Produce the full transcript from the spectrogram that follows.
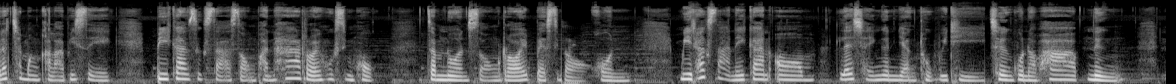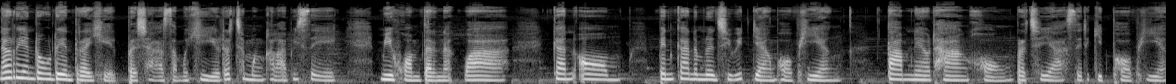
รัชมังคลาพิเศษปีการศึกษา 2566 จำนวน 282 คน มีทักษะในการออม และใช้เงินอย่างถูกวิธี เชิงคุณภาพ 1. นักเรียนโรงเรียนไตรเขตประชาสามัคคีรัชมังคลาพิเศษกมีความตระหนักว่า การออมเป็นการดำเนินชีวิตอย่างพอเพียง ตามแนวทางของปรัชญาเศรษฐกิจพอเพียง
